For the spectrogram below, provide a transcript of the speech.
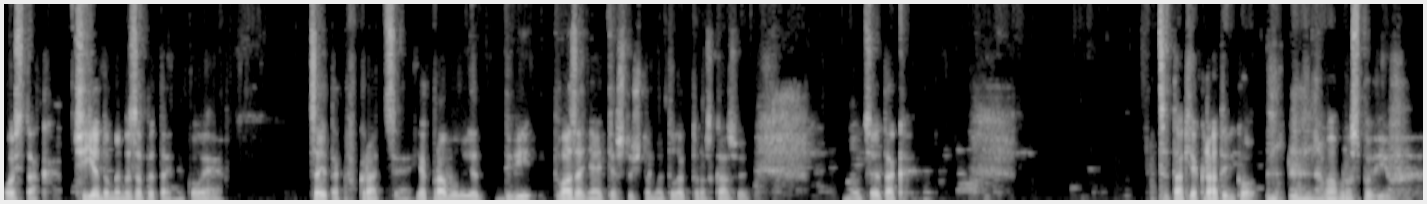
Ось так. Чи є до мене запитання, колеги? Це і так вкратце. Як правило, я дві, два заняття штучному інтелекту розказую. Ну, це так. Це так, я кратенько вам розповів.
